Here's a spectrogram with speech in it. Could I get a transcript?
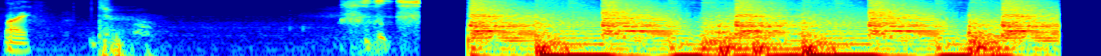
Bye.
